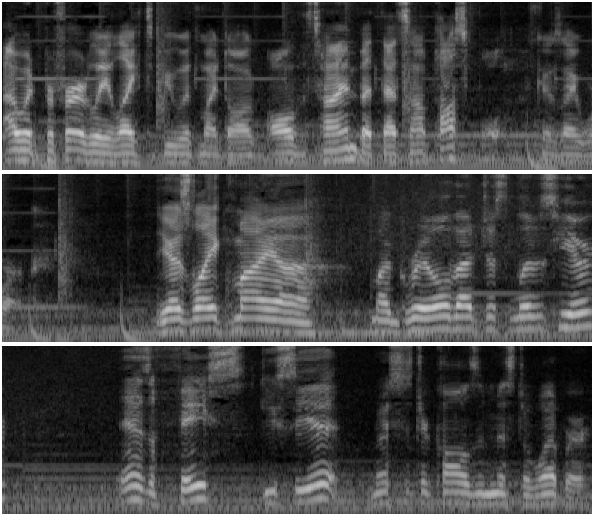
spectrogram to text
I would preferably like to be with my dog all the time, but that's not possible because I work. You guys like my uh, my grill that just lives here? It has a face. Do you see it? My sister calls him Mr. Weber.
